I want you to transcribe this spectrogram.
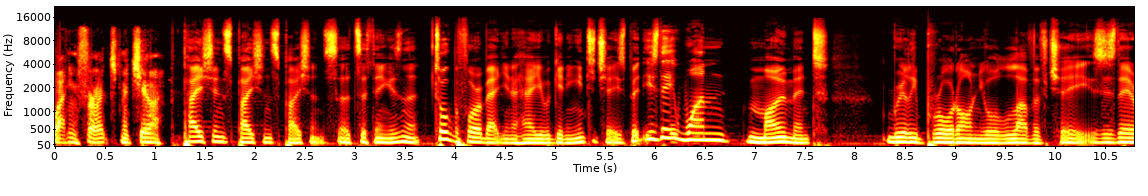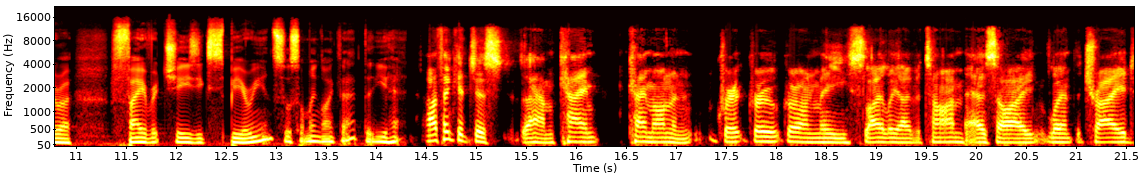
waiting for it to mature. Patience, patience, patience. That's the thing, isn't it? Talk before about you know how you were getting into cheese, but is there one moment really brought on your love of cheese? Is there a favorite cheese experience or something like that that you had? I think it just um, came came on and grew, grew, grew on me slowly over time as I learnt the trade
